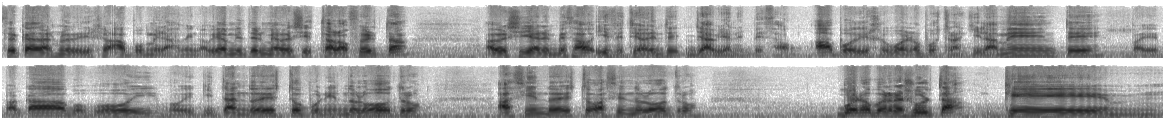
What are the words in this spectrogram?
cerca de las 9, dije, ah, pues mira, venga, voy a meterme a ver si está la oferta, a ver si ya han empezado, y efectivamente ya habían empezado. Ah, pues dije, bueno, pues tranquilamente, para allá para acá, pues voy, voy quitando esto, poniendo lo otro, haciendo esto, haciendo lo otro. Bueno, pues resulta que,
